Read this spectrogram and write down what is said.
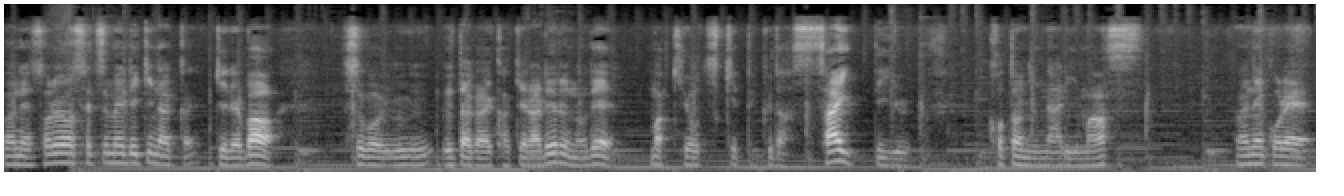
まあね、それを説明できなければすごい疑いかけられるので、まあ、気をつけてくださいっていうことになります。まあねこれ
